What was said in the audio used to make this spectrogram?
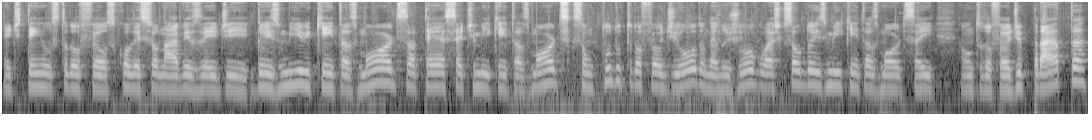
A gente tem os troféus colecionáveis aí de 2.500 mortes até 7.500 mortes, que são tudo troféu de ouro né, no jogo. Acho que só 2.500 mortes aí é um troféu de prata.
